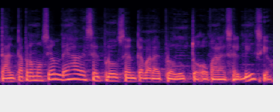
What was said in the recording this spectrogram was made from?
tanta promoción deja de ser producente para el producto o para el servicio.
